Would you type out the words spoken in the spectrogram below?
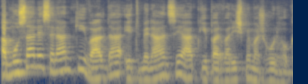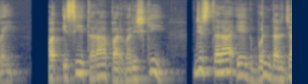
اب موسا علیہ السلام کی والدہ اطمینان سے آپ کی پرورش میں مشغول ہو گئی اور اسی طرح پرورش کی، جس طرح ایک بن درجہ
